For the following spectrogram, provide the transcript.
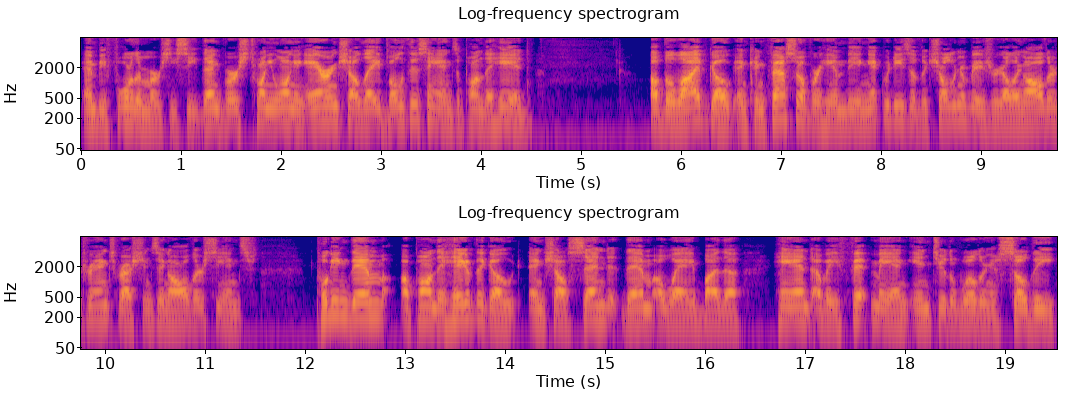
and before the mercy seat. Then verse 21, And Aaron shall lay both his hands upon the head of the live goat, and confess over him the iniquities of the children of Israel, and all their transgressions, and all their sins, putting them upon the head of the goat, and shall send them away by the hand of a fit man into the wilderness. So the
